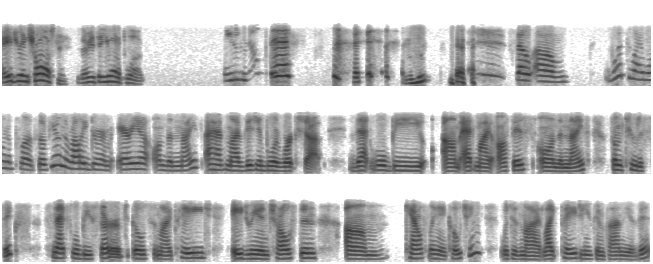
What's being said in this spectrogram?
Adrienne Charleston, is there anything you want to plug? You know this. mm-hmm. so, um, what do I want to plug? So, if you're in the Raleigh Durham area on the 9th, I have my vision board workshop. That will be um, at my office on the 9th from 2 to 6. Snacks will be served. Go to my page, Adrienne Charleston um, Counseling and Coaching, which is my like page, and you can find the event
